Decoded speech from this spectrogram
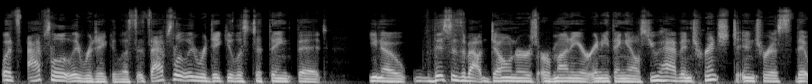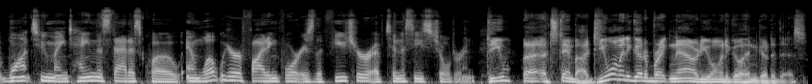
Well, it's absolutely ridiculous. It's absolutely ridiculous to think that, you know, this is about donors or money or anything else. You have entrenched interests that want to maintain the status quo. And what we are fighting for is the future of Tennessee's children. do you uh, stand by? Do you want me to go to break now, or do you want me to go ahead and go to this?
